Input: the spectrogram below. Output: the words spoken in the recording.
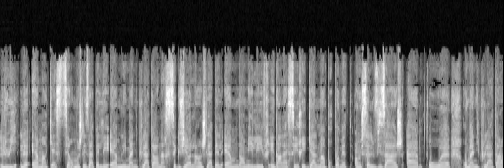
lui, le M en question, moi je les appelle les M, les manipulateurs narcissiques violents, je l'appelle M dans mes livres et dans la série également pour pas mettre un seul visage à- au euh, au manipulateur.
